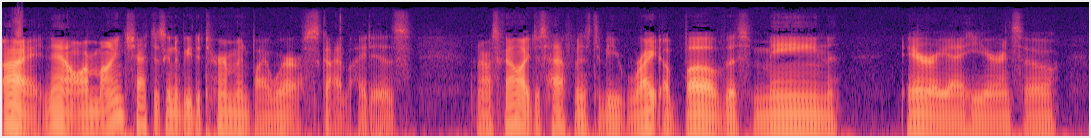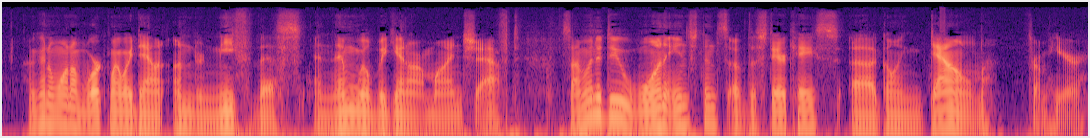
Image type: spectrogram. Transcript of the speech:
Alright, now our mine shaft is going to be determined by where our skylight is. And our skylight just happens to be right above this main area here, and so I'm going to want to work my way down underneath this, and then we'll begin our mine shaft. So I'm going to do one instance of the staircase uh, going down from here.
